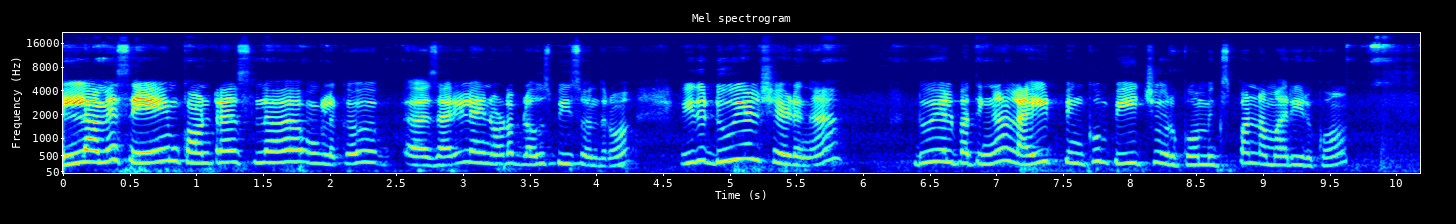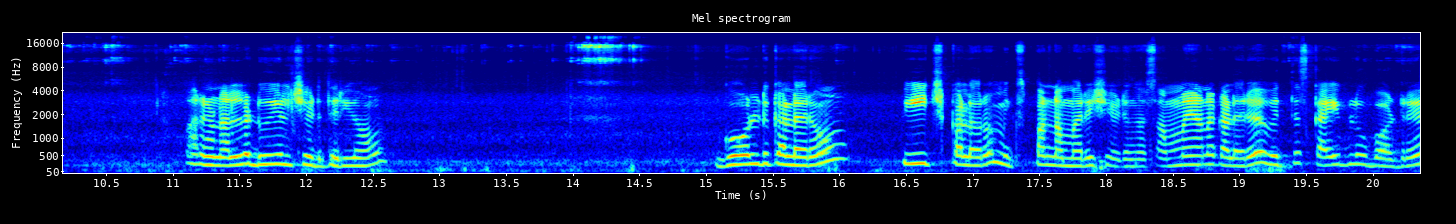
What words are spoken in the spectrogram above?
எல்லாமே சேம் கான்ட்ராஸ்டில் உங்களுக்கு சரி லைனோட ப்ளவுஸ் பீஸ் வந்துடும் இது டூயல் ஷேடுங்க டூயல் பார்த்தீங்கன்னா லைட் பிங்க்கும் பீச்சும் இருக்கும். மிக்ஸ் பண்ண மாதிரி இருக்கும். பாருங்கள் நல்ல டூயல் ஷேடு தெரியும். கோல்டு கலரும் பீச் கலரும் மிக்ஸ் பண்ண மாதிரி ஷேடுங்க செம்மையான colour with sky blue border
